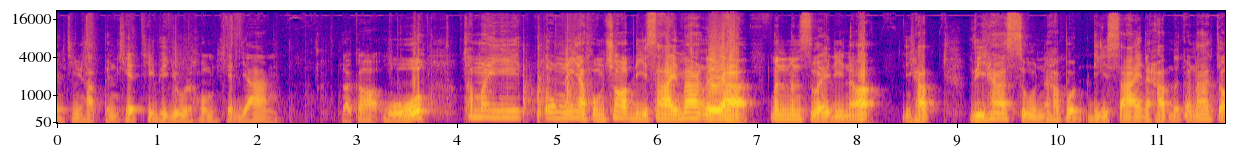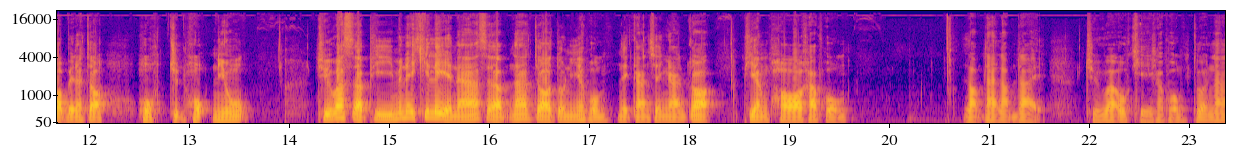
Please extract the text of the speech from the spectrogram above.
จริงครับเป็นเคส TPU นะผมเคสยาง แล้วก็โหทำไมตรงนี้อะผมชอบดีไซน์มากเลยอะมันมันสวยดีเนาะนี่ครับ V50 นะครับบทดีไซน์นะครับแล้วก็หน้าจอเป็นหน้าจอ 6.6 นิ้ว ถือว่าสำหรับพีไม่ได้ขี้เหร่นะสำหรับหน้าจอตัวนี้ครับผมในการใช้งานก็เพียงพอครับผม รับได้รับได้ ถือว่าโอเคครับผมตัวหน้า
